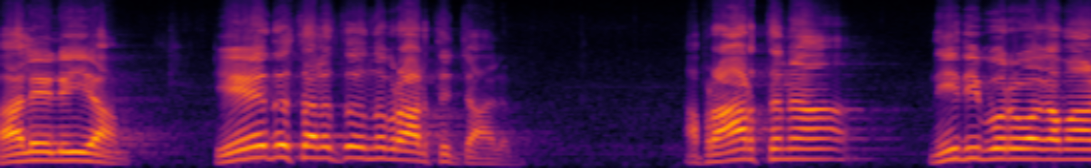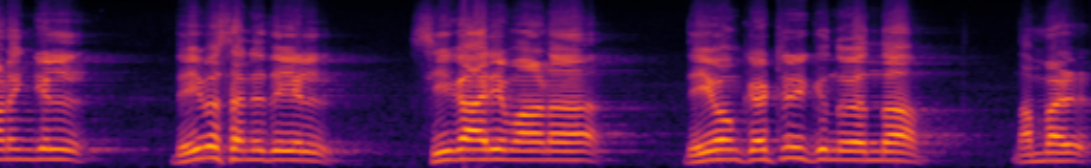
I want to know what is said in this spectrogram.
ഹാലേലിയ. ഏത് സ്ഥലത്ത് നിന്ന് പ്രാർത്ഥിച്ചാലും. ആ പ്രാർത്ഥന നീതിപൂർവകമാണെങ്കിൽ ദൈവസന്നിധിയിൽ സ്വീകാര്യമാണ് ദൈവം കേട്ടിരിക്കുന്നുവെന്ന് നമ്മൾ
